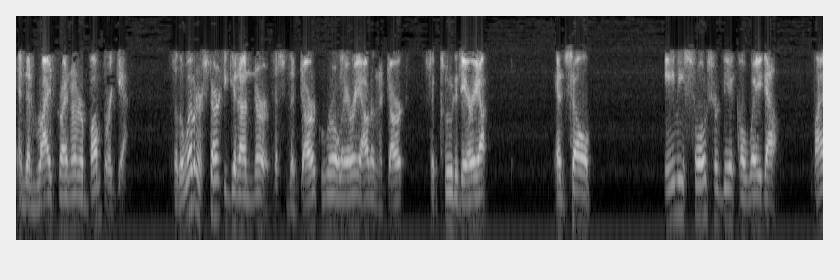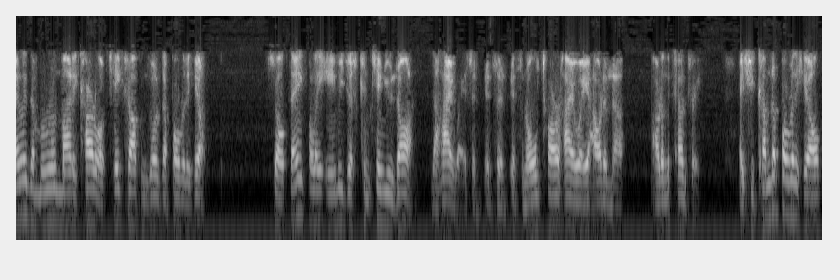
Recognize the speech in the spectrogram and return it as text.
and then rides right on her bumper again. So the women are starting to get unnerved. This is a dark rural area out in a dark, secluded area. And so Amy slows her vehicle way down. Finally, the maroon Monte Carlo takes off and goes up over the hill. So thankfully, Amy just continues on the highway. It's a, it's a, it's an old tar highway out in the, out in the country. As she comes up over the hill,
